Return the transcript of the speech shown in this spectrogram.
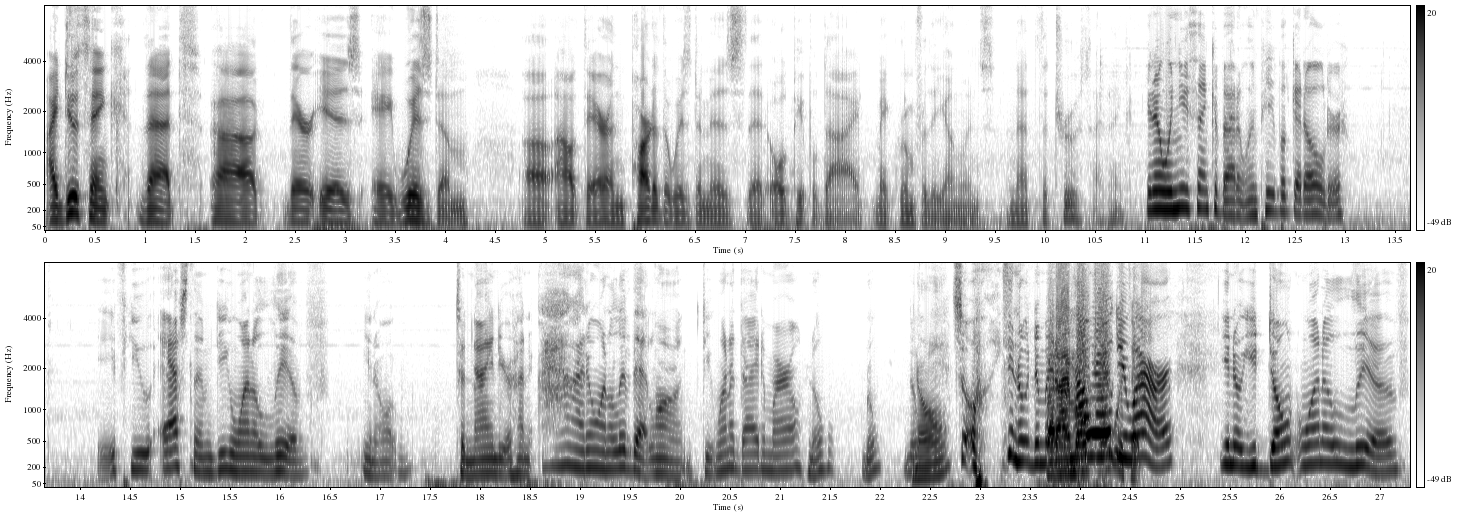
I do think that uh, there is a wisdom uh, out there, and part of the wisdom is that old people die, make room for the young ones, and that's the truth. I think. You know, when you think about it, when people get older, if you ask them, "Do you want to live?" You know, to ninety or hundred. Ah, I don't want to live that long. Do you want to die tomorrow? No, no, no. No. So you know, no matter how okay old you it. are, you know, you don't want to live.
